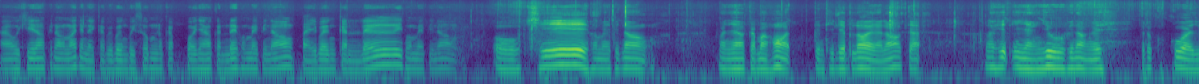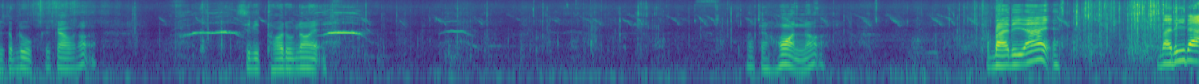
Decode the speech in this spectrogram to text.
อ่าโอเคเนาะพี่น้องเนาะจังไดก็ไปเบิ่งไปส้มแล้วกับปอยาวกันเลยพ่อแม่พี่น้องไปเบิ่งกันเลยพ่อแม่พี่น้องโอเคพ่อแม่พี่น้องปอยาวกลับมาฮอดเป็นที่เรียบร้อยแล้วเนาะกะเราเฮ็ดอีหยังอยู่พี่น้องเอ้ยก็กลัวอยู่กับลูกคือเก่าเนาะชีวิตพอลูกน้อยมันก็ฮ้อนเนาะสบายดีไอ้สบายดีดะ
